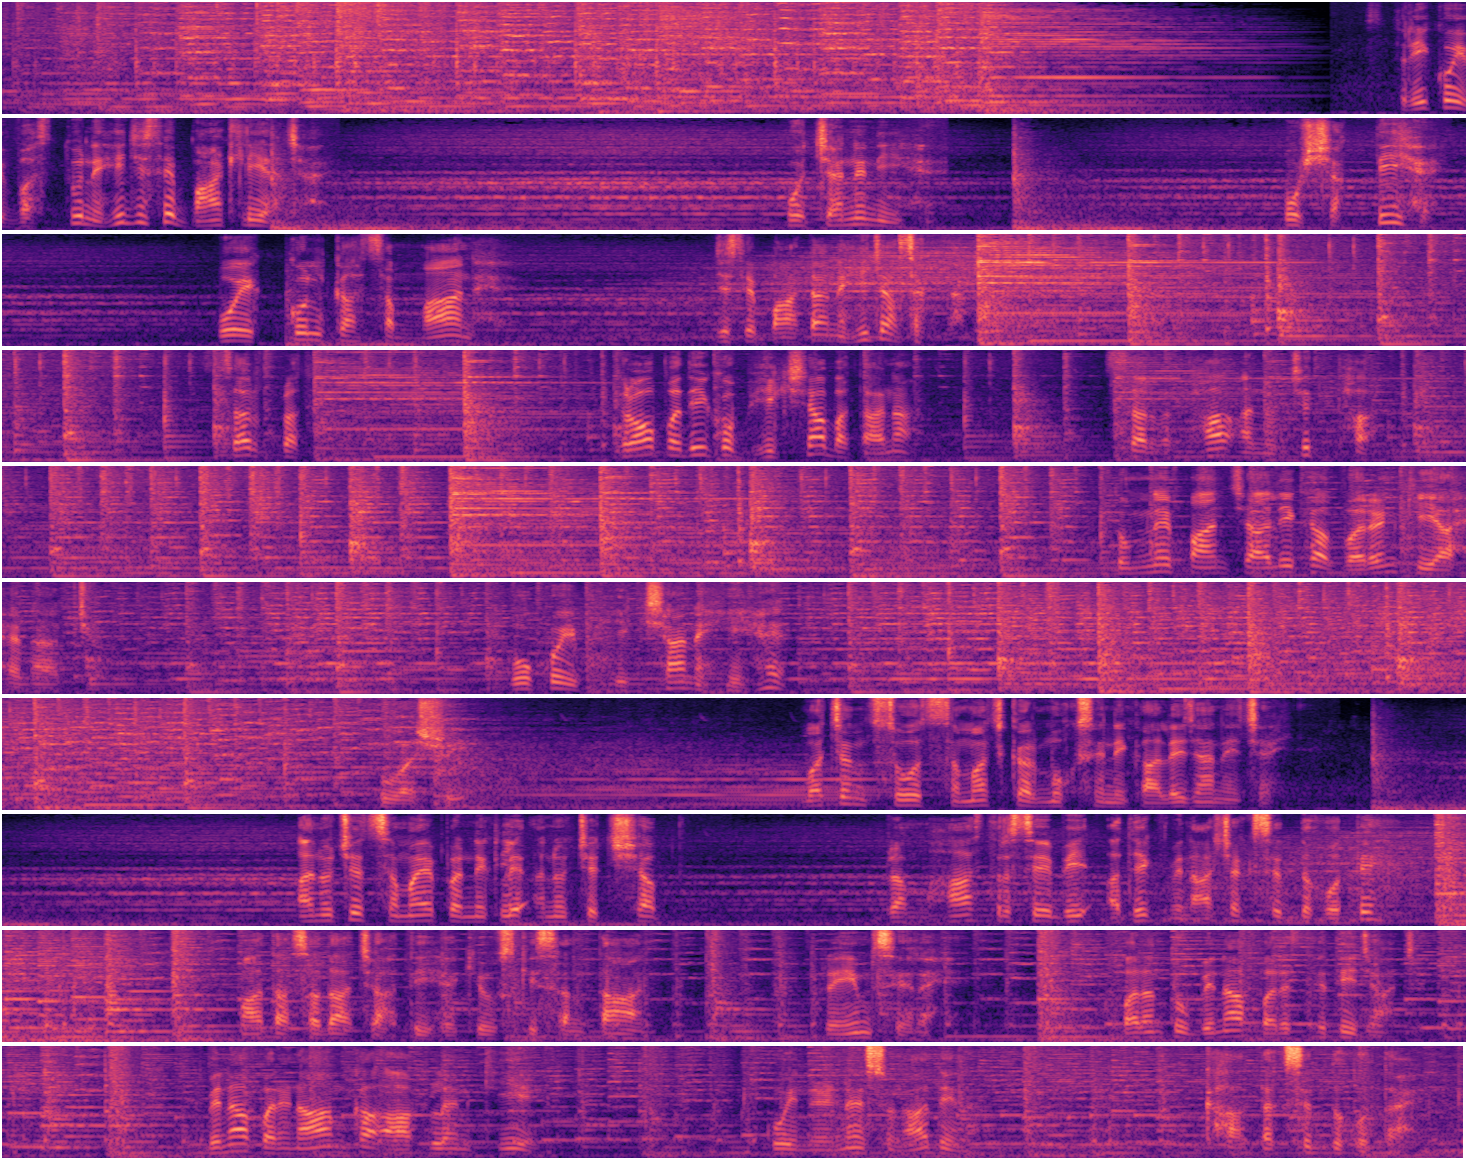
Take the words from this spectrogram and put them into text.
स्त्री कोई वस्तु नहीं जिसे बांट लिया जाए। वो जननी है, वो शक्ति है वो एक कुल का सम्मान है, जिसे बांटा नहीं जा सकता। सर्वप्रथम, द्रौपदी को भिक्षा बताना सर्वथा अनुचित था। तुमने पांचाली का वरण किया है ना अर्जुन वो कोई भिक्षा नहीं है। श्री। वचन सोच समझकर मुख से निकाले जाने चाहिए। अनुचित समय पर निकले अनुचित शब्द ब्रह्मास्त्र से भी अधिक विनाशक सिद्ध होते हैं। माता सदा चाहती है कि उसकी संतान प्रेम से रहे, परंतु बिना परिस्थिति जांचे। बिना परिणाम का आकलन किए कोई निर्णय सुना देना घातक सिद्ध होता है।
